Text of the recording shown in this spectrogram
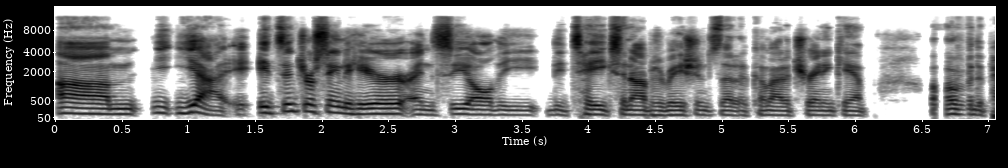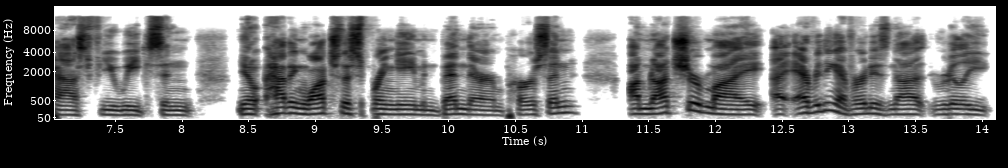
Um, yeah, it, it's interesting to hear and see all the the takes and observations that have come out of training camp over the past few weeks. And you know, having watched the spring game and been there in person, I'm not sure my everything I've heard is not really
